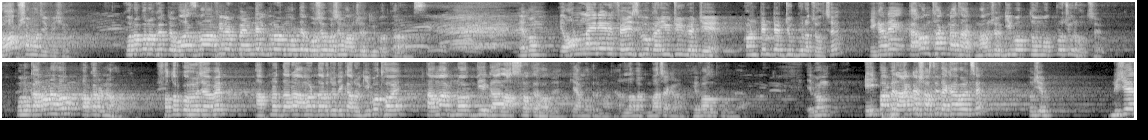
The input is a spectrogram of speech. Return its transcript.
সব সমাজে বেশি হয়। কোনো কোনো ক্ষেত্রে ওয়াজ মাহফিলের প্যান্ডেলগুলোর মধ্যে বসে বসে মানুষের গিবত করা হচ্ছে এবং অনলাইনের ফেসবুক আর ইউটিউবের যে কন্টেন্টের যুগগুলো চলছে এখানে কারণ থাক না থাক, মানুষের গিবত তহমত প্রচুর হচ্ছে। কোনো কারণে হোক, অকারণে হোক। সতর্ক হয়ে যাবেন। আপনার দ্বারা, আমার দ্বারা যদি কারও গিবত হয়, তামার নখ দিয়ে গাল আশ্রাতে হবে কে আমাদের মাঠে। আল্লাহ বাঁচা কেমন? হেফাজত করবে এবং এই পাপের আরেকটা শাস্তি দেখা হয়েছে। ওই যে নিজের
